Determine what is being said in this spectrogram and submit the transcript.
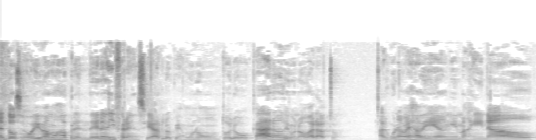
Entonces hoy vamos a aprender a diferenciar lo que es un odontólogo caro de uno barato. ¿Alguna vez habían imaginado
